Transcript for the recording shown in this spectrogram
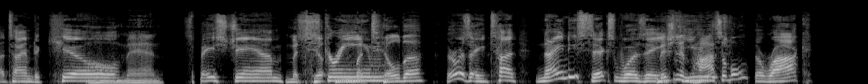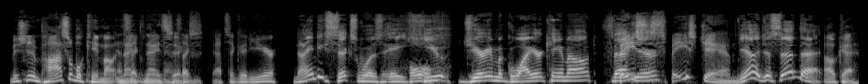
A Time to Kill, Oh man, Space Jam, Matil- Scream. Matilda, There was a ton. 96 was a Mission huge- Impossible? The Rock. Mission Impossible came out in That's a, 1996. that's, a, good year. 96 was a Oh. huge. Jerry Maguire came out that Space year. Space Jam. Yeah, I just said that. Okay.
